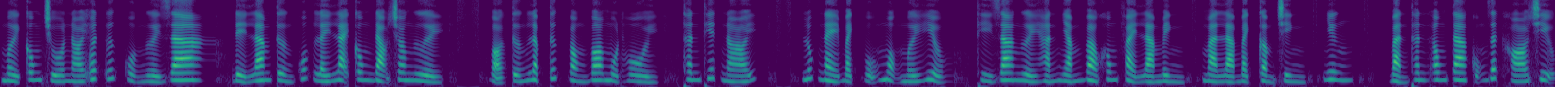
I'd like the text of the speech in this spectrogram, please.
mời công chúa nói uất ức của người ra, để Lam Tường Quốc lấy lại công đạo cho người. Võ tướng lập tức vòng vo một hồi, thân thiết nói. Lúc này Bạch Vũ Mộng mới hiểu, thì ra người hắn nhắm vào không phải là mình, mà là Bạch Cẩm Trình. Nhưng, bản thân ông ta cũng rất khó chịu,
